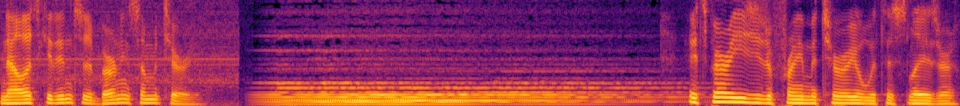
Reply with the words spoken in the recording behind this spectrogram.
Now let's get into burning some material. It's very easy to frame material with this laser.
